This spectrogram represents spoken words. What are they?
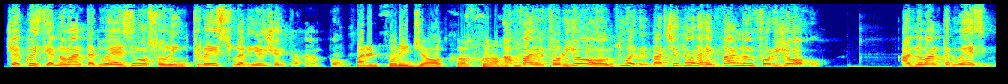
Cioè questi al 92esimo sono in tre sulla linea di centrocampo fare il fuorigioco. a fare il fuorigioco con due del Barcellona che vanno in fuorigioco al 92esimo.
